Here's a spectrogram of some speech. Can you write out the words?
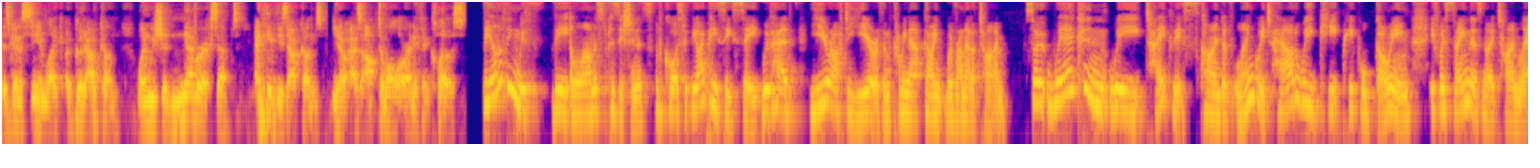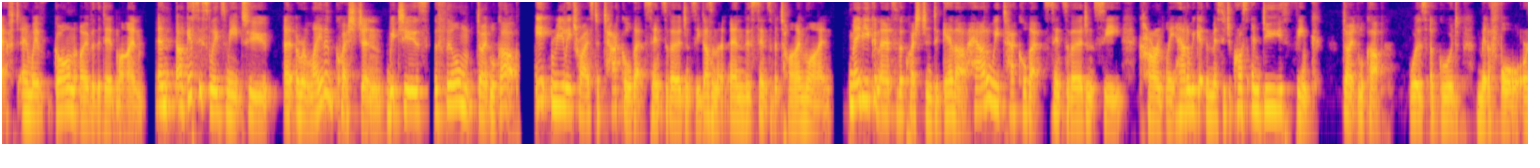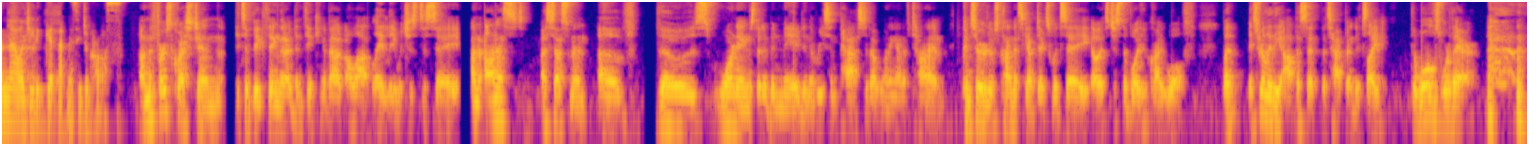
is going to seem like a good outcome when we should never accept any of these outcomes, you know, as optimal or anything close. The other thing with the alarmist position is, of course, with the IPCC, we've had year after year of them coming out going, we've run out of time. So where can we take this kind of language? How do we keep people going if we're saying there's no time left and we've gone over the deadline? And I guess this leads me to a, related question, which is the film Don't Look Up. It really tries to tackle that sense of urgency, doesn't it? And this sense of a timeline. Maybe you can answer the question together. How do we tackle that sense of urgency currently? How do we get the message across? And do you think Don't Look Up was a good metaphor or analogy to get that message across? On the first question, it's a big thing that I've been thinking about a lot lately, which is to say an honest assessment of those warnings that have been made in the recent past about running out of time. Conservatives, climate skeptics would say, oh, it's just the boy who cried wolf. But it's really the opposite that's happened. It's like the wolves were there.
